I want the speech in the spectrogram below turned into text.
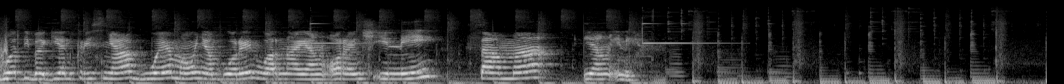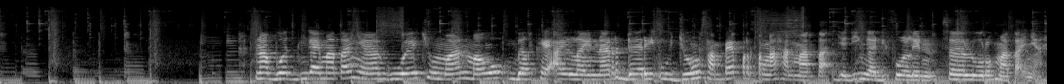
Buat di bagian crease-nya, gue mau nyampurin warna yang orange ini sama yang ini. Nah buat bingkai matanya gue cuman mau pakai eyeliner dari ujung sampai pertengahan mata Jadi nggak di fullin seluruh matanya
